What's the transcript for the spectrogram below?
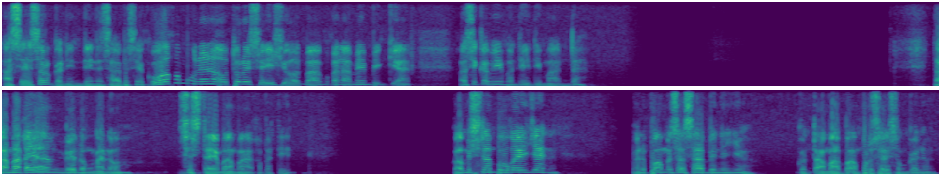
assessor, ganun din ang sabi sa'yo. Kuha ka muna ng authorization bago ka namin bigyan. Kasi kami mandidimanda. Tama kaya ang ganong ano, sistema, mga kapatid? Comments lang po kayo dyan. Ano po ang masasabi ninyo? Kung tama ba ang prosesong ganun?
